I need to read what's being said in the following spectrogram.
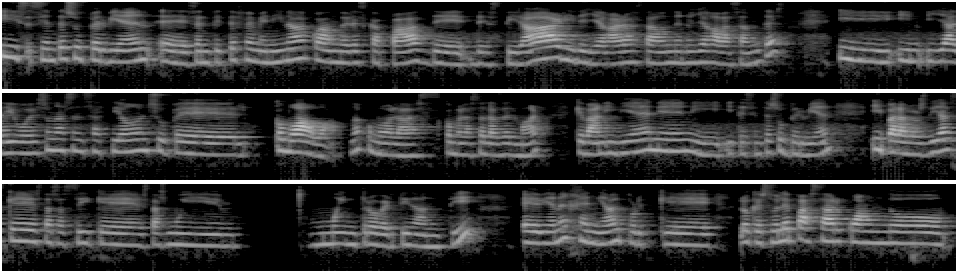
Y se siente súper bien eh, sentirte femenina cuando eres capaz de, estirar y de llegar hasta donde no llegabas antes. Y, ya digo, es una sensación súper como agua, ¿no? Como las, como las olas del mar, que van y vienen y, y te sientes súper bien. Y para los días que estás así, que estás muy, muy introvertida en ti, eh, viene genial porque lo que suele pasar cuando,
